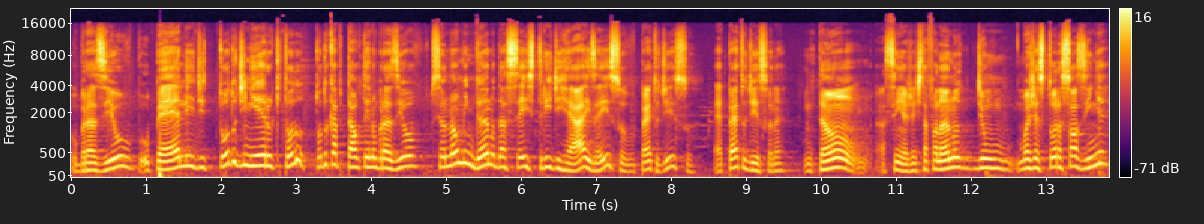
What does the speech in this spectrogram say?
O Brasil, o PL de todo o dinheiro, que todo, todo o capital que tem no Brasil, se eu não me engano, dá 6 tri de reais, é isso? Perto disso? É perto disso, né? Então, assim, a gente está falando de um- uma gestora sozinha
